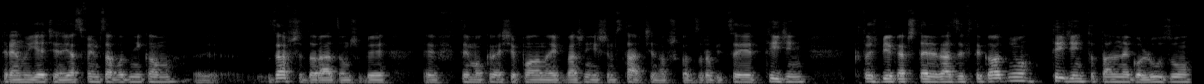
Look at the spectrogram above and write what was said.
trenujecie. Ja swoim zawodnikom y, zawsze doradzam, żeby w tym okresie po najważniejszym starcie na przykład zrobić sobie tydzień. Ktoś biega 4 razy w tygodniu, tydzień totalnego luzu,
